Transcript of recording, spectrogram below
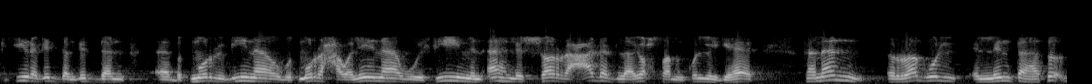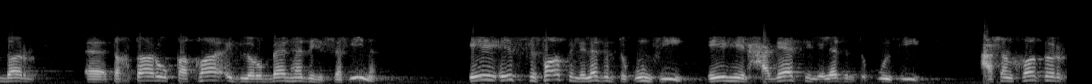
كتيرة جدا جدا آه، بتمر بينا وبتمر حوالينا وفي من أهل الشر عدد لا يحصى من كل الجهات. فمن الرجل اللي أنت هتقدر آه، تختاره كقائد لربان هذه السفينة؟ إيه إيه الصفات اللي لازم تكون فيه؟ إيه الحاجات اللي لازم تكون فيه؟ عشان خاطر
